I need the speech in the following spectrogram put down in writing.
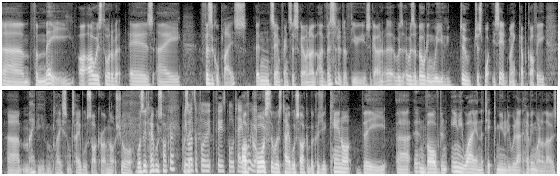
um, for me, I I always thought of it as a physical place in San Francisco, and I, I, visited a few years ago. And it was it was a building where you could do just what you said: make a cup of coffee, uh, maybe even play some table soccer. I'm not sure. Was there table soccer? Was there was a foosball table. Of course, there was table soccer because you cannot be uh, involved in any way in the tech community without having one of those.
